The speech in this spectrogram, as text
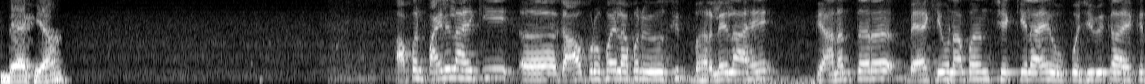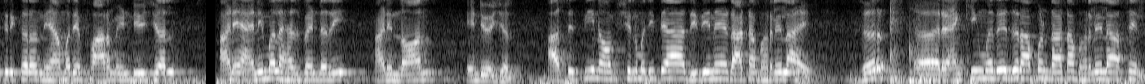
बॅक या. आपण पाहिलेलं आहे की गाव प्रोफाईल आपण व्यवस्थित भरलेलं आहे. त्यानंतर बॅक येऊन आपण चेक केलं आहे. उपजीविका एकत्रीकरण ह्यामध्ये फार्म इंडिव्हिज्युअल आणि ॲनिमल हजबेंडरी आणि नॉन इंडिव्हिज्युअल असे तीन ऑप्शनमध्ये त्या दिदीने डाटा भरलेला आहे. जर रँकिंगमध्ये जर आपण डाटा भरलेला असेल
